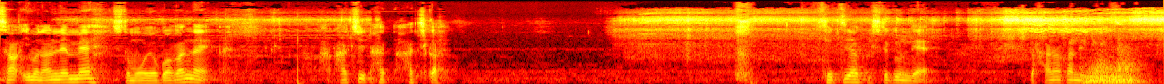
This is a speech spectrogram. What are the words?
ね。さあ、今何連目？ちょっともうよくわかんない。8、8か。節約してくんで、ちょっと鼻かんでいきます。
